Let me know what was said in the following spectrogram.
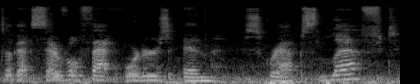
still got several fat quarters and scraps left.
